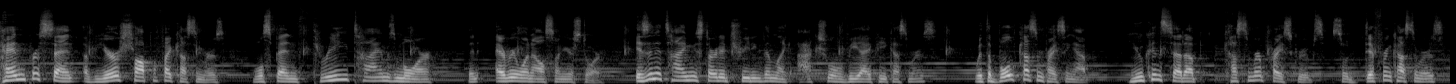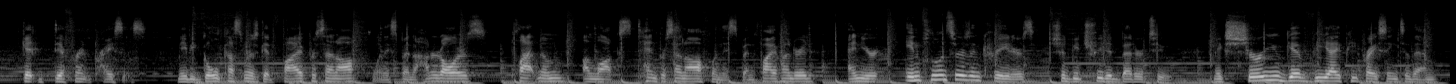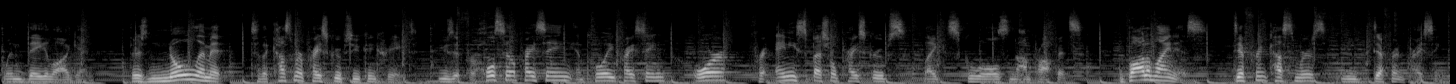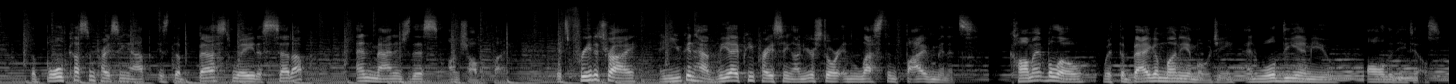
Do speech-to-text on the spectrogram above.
10% of your Shopify customers will spend three times more than everyone else on your store. Isn't it time you started treating them like actual VIP customers? With the Bold Custom Pricing app, you can set up customer price groups so different customers get different prices. Maybe gold customers get 5% off when they spend $100, platinum unlocks 10% off when they spend 500, and your influencers and creators should be treated better too. Make sure you give VIP pricing to them when they log in. There's no limit to the customer price groups you can create. Use it for wholesale pricing, employee pricing, or for any special price groups like schools, nonprofits. The bottom line is, different customers need different pricing. The Bold Custom Pricing app is the best way to set up and manage this on Shopify. It's free to try, and you can have VIP pricing on your store in less than five minutes. Comment below with the bag of money emoji, and we'll DM you all the details.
